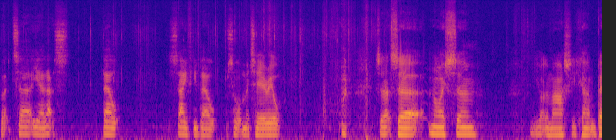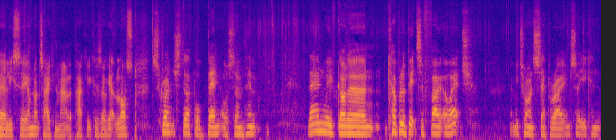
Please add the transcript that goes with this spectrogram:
but uh, yeah, that's belt, safety belt sort of material. So that's a nice. Um, you got the mask, you can't barely see. I'm not taking them out of the packet because they'll get lost, scrunched up, or bent or something. Then we've got a couple of bits of photo etch let me try and separate them so you can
